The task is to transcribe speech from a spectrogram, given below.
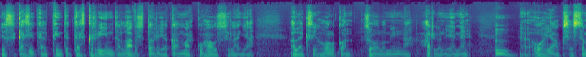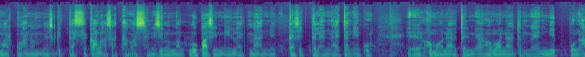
jossa käsiteltiin tätä Scream the Love Story, joka on Markku Haussilan ja Aleksi Holkon, Soolo Minna Harjoniemen mm. ohjauksessa. Markkuhan on myöskin tässä Kalasatamassa, niin silloin mä lupasin niille, että mä en niin kuin käsittele näitä niin kuin, homonäytelmiä homonäytelmien nippuna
